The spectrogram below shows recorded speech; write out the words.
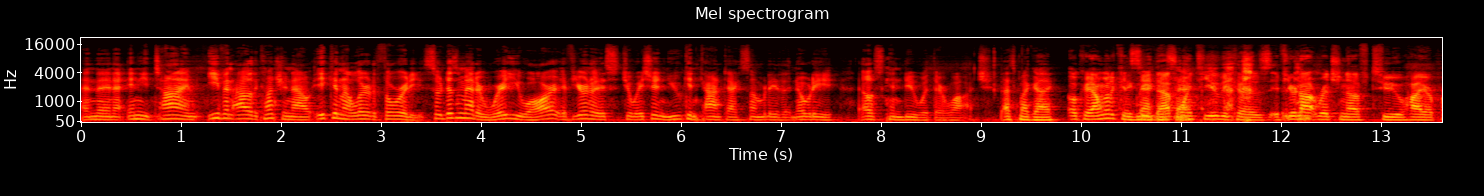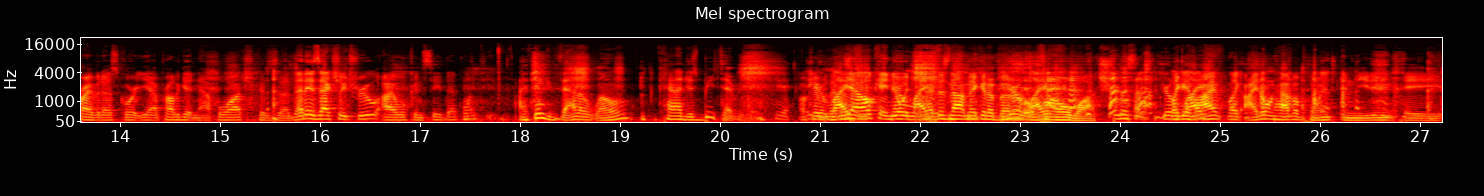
and then at any time, even out of the country now, it can alert authorities. So it doesn't matter where you are. If you're in a situation, you can contact somebody that nobody else can do with their watch. that's my guy. Okay, I'm going to concede that sack. point to you because if you're not rich enough to hire a private escort, yeah, probably get an Apple Watch because uh, that is actually true. I will concede that point to you. I think that alone kind of just beats everything. Yeah. Okay, Your but life- Yeah, okay, no, it life- that does not make it a better Your overall watch. Listen, your like if life. I like I don't have a point in needing a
